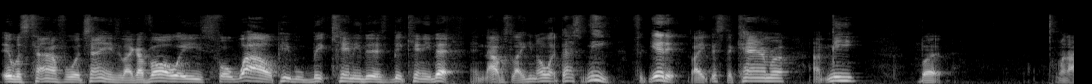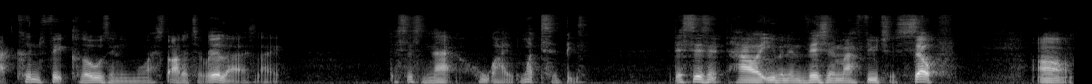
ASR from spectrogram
it was time for a change. Like I've always, for a while, people big Kenny this, big Kenny that, and I was like, you know what? That's me. Forget it. Like this, the camera. I'm me. But when I couldn't fit clothes anymore, I started to realize like this is not who I want to be. This isn't how I even envision my future self. Um.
